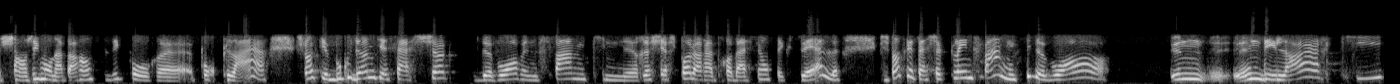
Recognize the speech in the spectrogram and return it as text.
changer mon apparence physique pour euh, pour plaire. Je pense qu'il y a beaucoup d'hommes que ça choque de voir une femme qui ne recherche pas leur approbation sexuelle. je pense que ça choque plein de femmes aussi de voir une une des leurs qui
